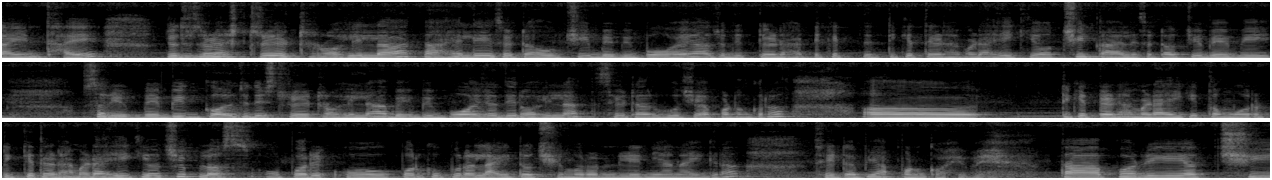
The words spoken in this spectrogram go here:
ଲାଇନ୍ ଥାଏ ଯଦି ଜଣେ ଷ୍ଟ୍ରେଟ୍ ରହିଲା ତାହେଲେ ସେଇଟା ହେଉଛି ବେବି ବୟ ଆଉ ଯଦି ତେଢ଼ା ଟିକେ ଟିକେ ତେଢ଼ା ବେଢ଼ା ହେଇକି ଅଛି ତାହେଲେ ସେଇଟା ହେଉଛି ବେବି ସରି ବେବି ଗର୍ଲ ଯଦି ଷ୍ଟ୍ରେଟ୍ ରହିଲା ବେବି ବୟ ଯଦି ରହିଲା ସେଇଟା ରହୁଛି ଆପଣଙ୍କର ଟିକେ ତେଢ଼ାମେଢ଼ା ହେଇକି ତ ମୋର ଟିକେ ତେଢ଼ାମେଢ଼ା ହେଇକି ଅଛି ପ୍ଲସ୍ ଉପରେ ଉପରକୁ ପୁରା ଲାଇଟ୍ ଅଛି ମୋର ଲିନିଆ ନାଇଗ୍ରା ସେଇଟା ବି ଆପଣ କହିବେ ତାପରେ ଅଛି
